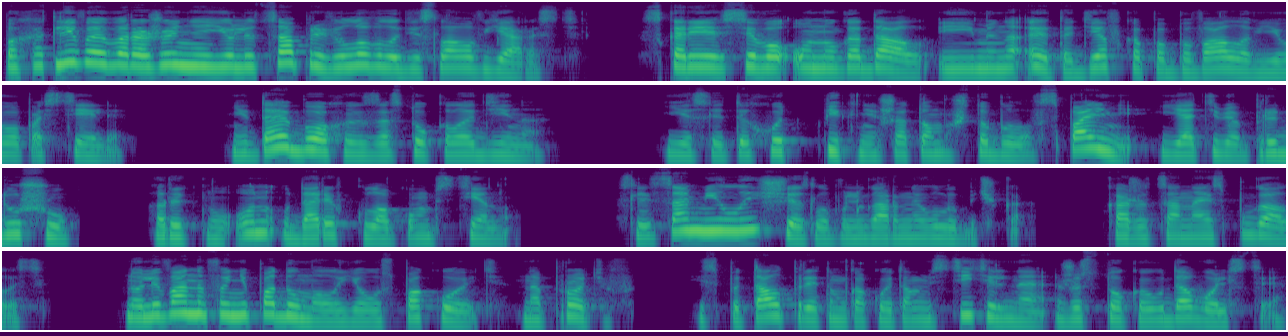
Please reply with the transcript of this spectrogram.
Похотливое выражение ее лица привело Владислава в ярость. Скорее всего, он угадал, и именно эта девка побывала в его постели. Не дай бог их застукала Дина. «Если ты хоть пикнешь о том, что было в спальне, я тебя придушу», — рыкнул он, ударив кулаком в стену. С лица Милы исчезла вульгарная улыбочка. Кажется, она испугалась. Но Ливанов и не подумал ее успокоить, напротив, испытал при этом какое-то мстительное, жестокое удовольствие.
